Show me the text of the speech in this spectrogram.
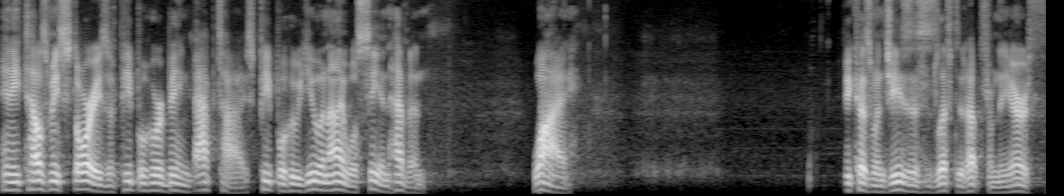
and he tells me stories of people who are being baptized, people who you and I will see in heaven. Why? Because when Jesus is lifted up from the earth,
